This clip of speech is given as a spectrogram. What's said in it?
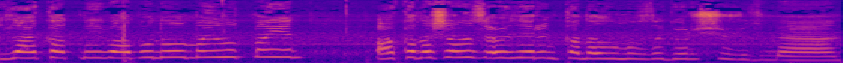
like atmayı ve abone olmayı unutmayın. Arkadaşlarınız önerin kanalımızda görüşürüz ben.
